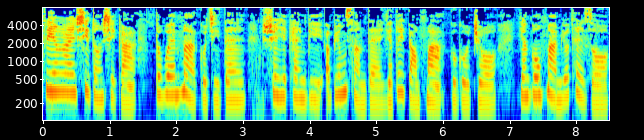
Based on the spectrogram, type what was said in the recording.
CRI 系统是个德威马国际灯，学一看比阿平上的一对道马哥哥脚，阳光马苗太座，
